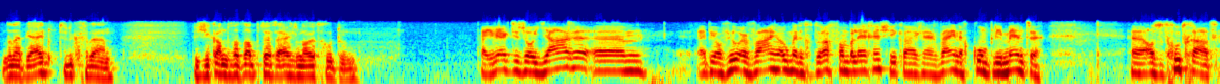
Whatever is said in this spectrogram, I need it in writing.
dan heb jij het natuurlijk gedaan. Dus je kan het wat dat betreft eigenlijk nooit goed doen. Nou, je werkt dus al jaren, um, heb je al veel ervaring ook met het gedrag van beleggers. Je krijgt weinig complimenten uh, als het goed gaat.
